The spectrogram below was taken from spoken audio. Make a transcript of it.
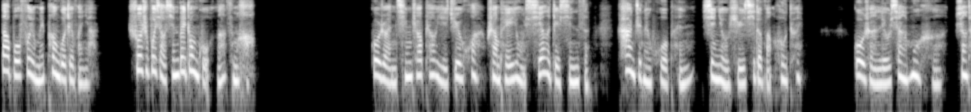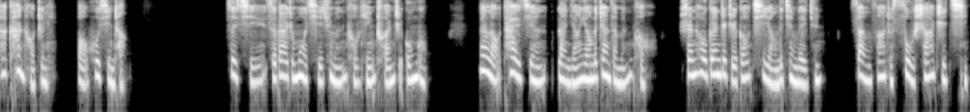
大伯父又没碰过这玩意儿，说是不小心被中蛊了，怎么好？顾阮轻飘飘一句话，让裴勇歇了这心思，看着那火盆，心有余悸的往后退。顾阮留下了墨盒，让他看好这里，保护现场。自己则带着莫奇去门口迎传旨公公。那老太监懒洋洋的站在门口，身后跟着趾高气扬的禁卫军，散发着肃杀之气。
